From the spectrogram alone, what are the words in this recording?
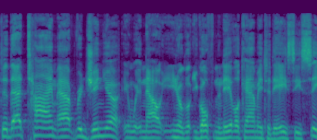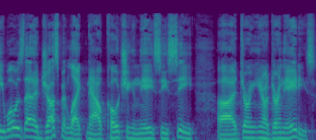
Did that time at Virginia now you know you go from the Naval Academy to the ACC? What was that adjustment like now coaching in the ACC uh, during you know during the eighties?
